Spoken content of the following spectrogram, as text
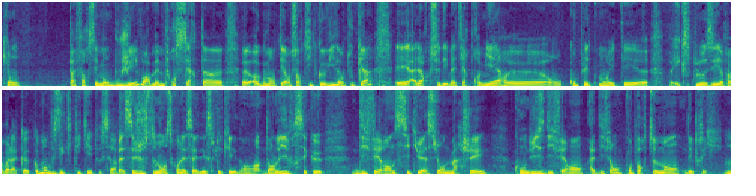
qui ont pas forcément bougé, voire même pour certains euh, augmenté en sortie de Covid en tout cas, et alors que ceux des matières premières euh, ont complètement été euh, explosés. Enfin voilà, comment vous expliquez tout ça? Ben, C'est justement ce qu'on essaie d'expliquer dans, dans le livre, c'est que différentes situations de marché conduisent différents, à différents comportements des prix. Mmh.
